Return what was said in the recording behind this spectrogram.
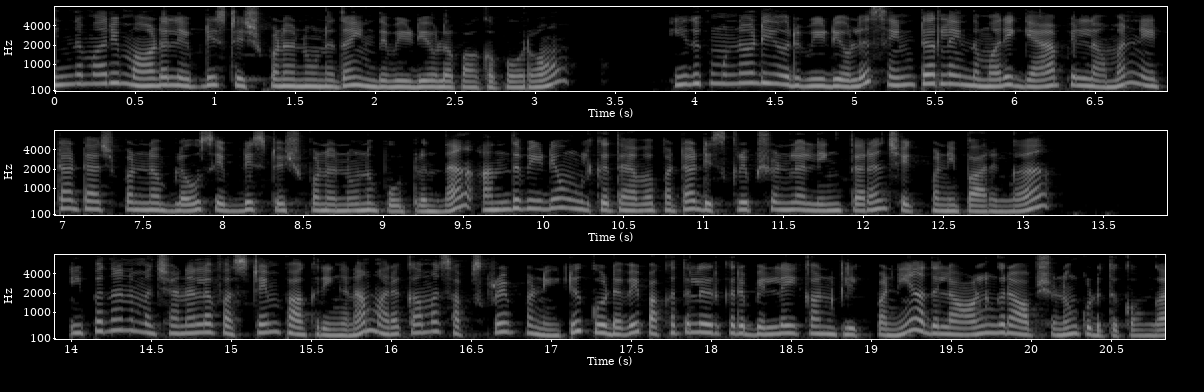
இந்த மாதிரி மாடல் எப்படி ஸ்டிச் பண்ணணும்னு தான் இந்த வீடியோவில் பார்க்க போகிறோம் இதுக்கு முன்னாடி ஒரு வீடியோவில் சென்டரில் இந்த மாதிரி கேப் இல்லாமல் நெட் அட்டாச் பண்ண ப்ளவுஸ் எப்படி ஸ்டிச் பண்ணணும்னு போட்டிருந்தேன். அந்த வீடியோ உங்களுக்கு தேவைப்பட்டால் டிஸ்கிரிப்ஷனில் லிங்க் தரேன். செக் பண்ணி பாருங்கள் இப்போ தான் நம்ம சேனலை ஃபஸ்ட் டைம் பார்க்குறீங்கன்னா மறக்காமல் சப்ஸ்கிரைப் பண்ணிவிட்டு கூடவே பக்கத்தில் இருக்கிற பெல் ஐக்கான் கிளிக் பண்ணி அதில் ஆளுங்கிற ஆப்ஷனும் கொடுத்துக்கோங்க.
